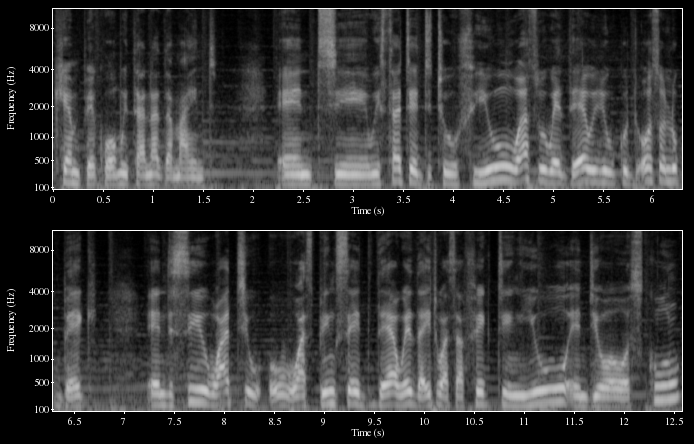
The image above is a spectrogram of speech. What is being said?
came back home with another mind. And uh, we started to view, once we were there, you could also look back and see what was being said there, whether it was affecting you and your school.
